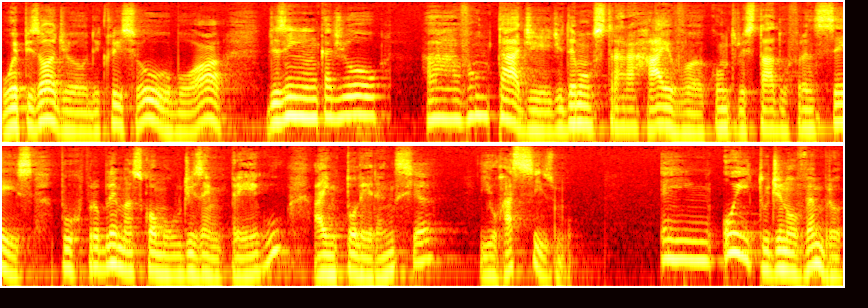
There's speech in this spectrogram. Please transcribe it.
o episódio de Clisseau-Bois desencadeou a vontade de demonstrar a raiva contra o Estado francês por problemas como o desemprego, a intolerância e o racismo. Em 8 de novembro,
